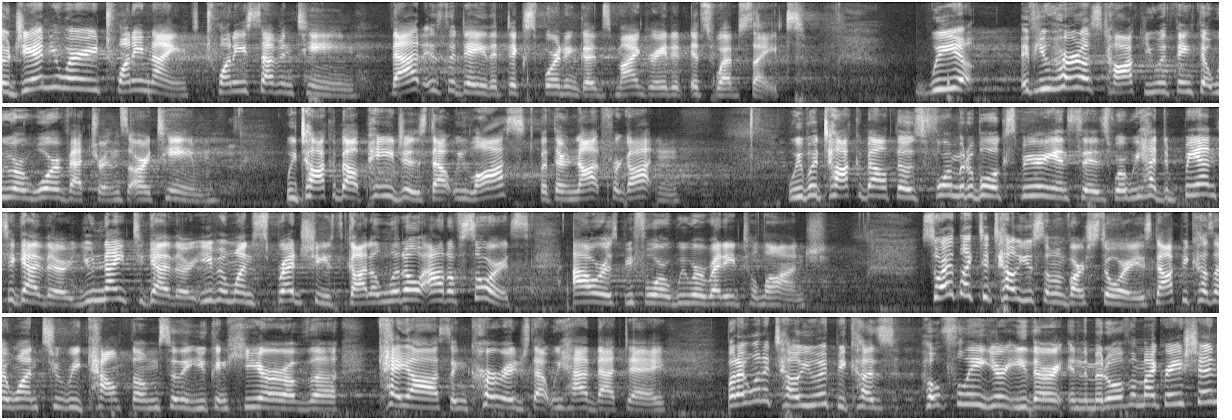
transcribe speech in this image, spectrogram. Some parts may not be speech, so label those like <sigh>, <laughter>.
So January 29th, 2017, that is the day that Dick's Sporting Goods migrated its website. We, if you heard us talk, you would think that we were war veterans, our team. We talk about pages that we lost, but they're not forgotten. We would talk about those formidable experiences where we had to band together, unite together, even when spreadsheets got a little out of sorts hours before we were ready to launch. So I'd like to tell you some of our stories, not because I want to recount them so that you can hear of the chaos and courage that we had that day, but I want to tell you it because hopefully you're either in the middle of a migration,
